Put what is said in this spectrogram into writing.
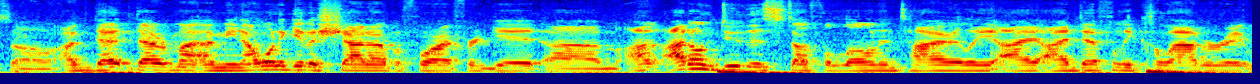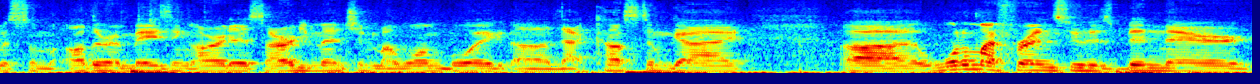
So I, that that remind, I mean, I want to give a shout out before I forget. Um, I, I don't do this stuff alone entirely. I, I definitely collaborate with some other amazing artists. I already mentioned my one boy, uh, that custom guy. Uh, one of my friends who has been there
